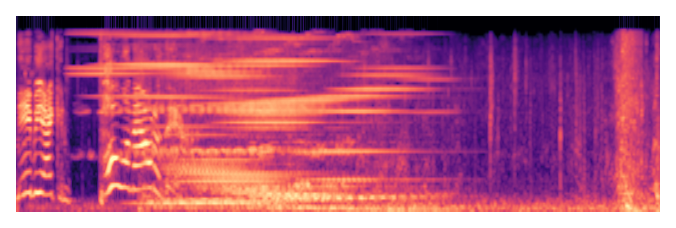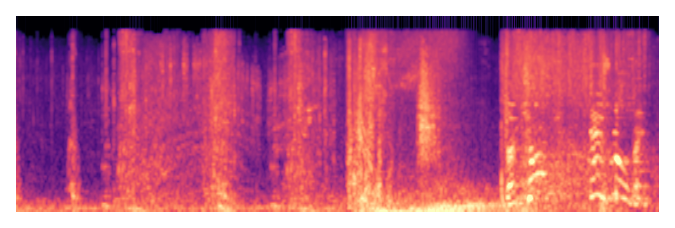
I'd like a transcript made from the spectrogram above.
Maybe I can pull him out of there! The truck is moving!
